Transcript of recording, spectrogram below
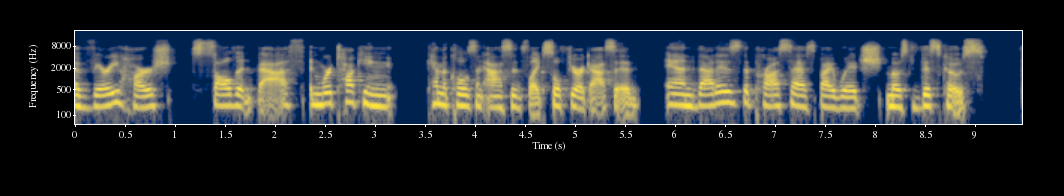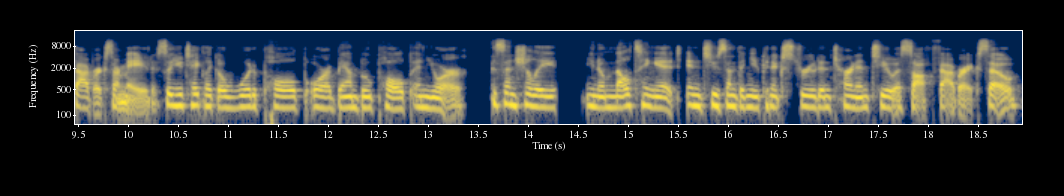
a very harsh solvent bath. And we're talking chemicals and acids like sulfuric acid. And that is the process by which most viscose fabrics are made. So you take like a wood pulp or a bamboo pulp and you're essentially, you know, melting it into something you can extrude and turn into a soft fabric. So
